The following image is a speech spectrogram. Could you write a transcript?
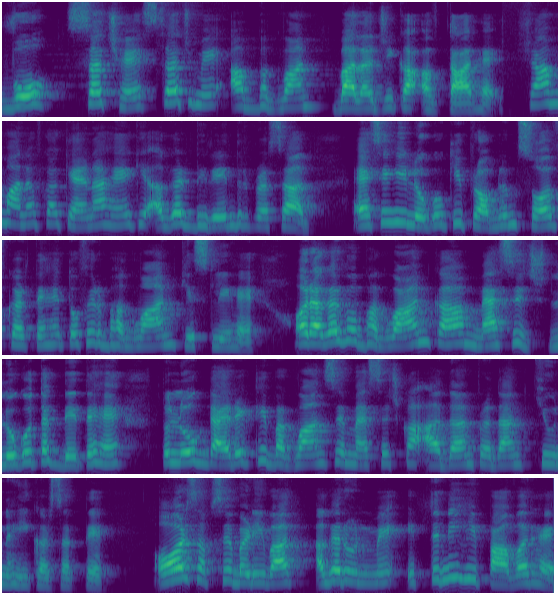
वो सच है। सच में आप भगवान बालाजी का अवतार है। श्याम मानव का कहना है कि अगर धीरेन्द्र प्रसाद ऐसे ही लोगों की प्रॉब्लम सॉल्व करते हैं तो फिर भगवान किस लिए है? और अगर वो भगवान का मैसेज लोगों तक देते हैं तो लोग डायरेक्ट ही भगवान से मैसेज का आदान प्रदान क्यों नहीं कर सकते? और सबसे बड़ी बात, अगर उनमें इतनी ही पावर है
